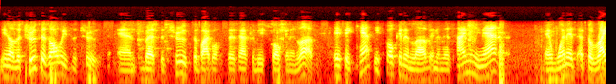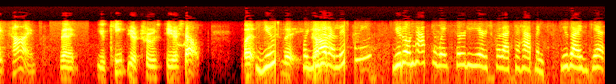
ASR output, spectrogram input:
You know, the truth is always the truth, and but the truth, the Bible says, has to be spoken in love. If it can't be spoken in love and in a timely manner, and when it's at the right time, then it, you keep your truth to yourself. But you, the, for you that are listening, you don't have to wait 30 years for that to happen. You guys get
